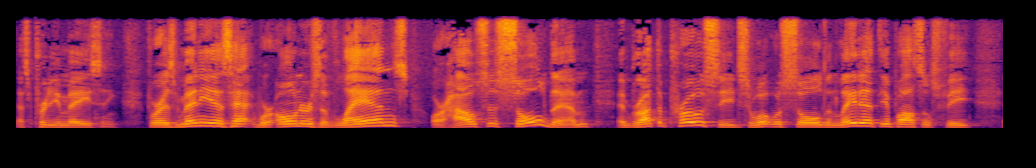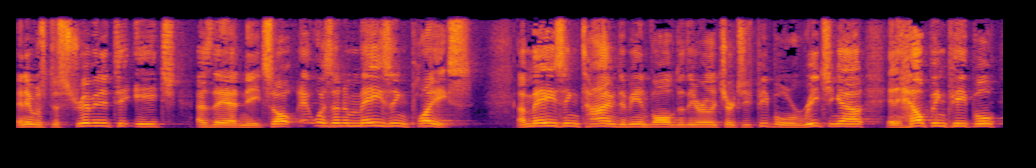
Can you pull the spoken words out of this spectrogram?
That's pretty amazing. For as many as were owners of lands or houses sold them and brought the proceeds to what was sold and laid it at the apostles' feet, and it was distributed to each as they had need. So it was an amazing place. Amazing time to be involved in the early church. These people were reaching out and helping people.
